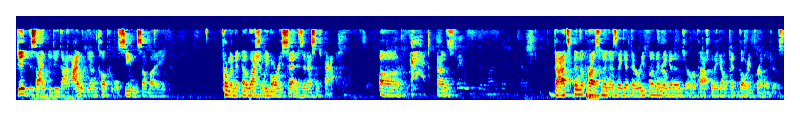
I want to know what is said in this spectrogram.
did decide to do that, I would be uncomfortable seating somebody from an election we've already said is in essence passed. Um, as that's been the precedent as they get their refund and they get an observer pass, but they don't get voting privileges.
